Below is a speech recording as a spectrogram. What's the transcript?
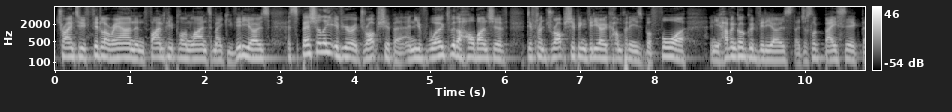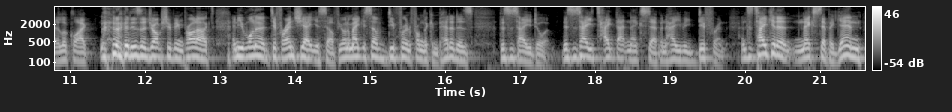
trying to fiddle around and find people online to make you videos, especially if you're a drop shipper and you've worked with a whole bunch of different drop shipping video companies before and you haven't got good videos. They just look basic. They look like it is a drop shipping product and you want to differentiate yourself. You want to make yourself different from the competitors. This is how you do it. This is how you take that next step and how you be different. And to take it a next step again,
